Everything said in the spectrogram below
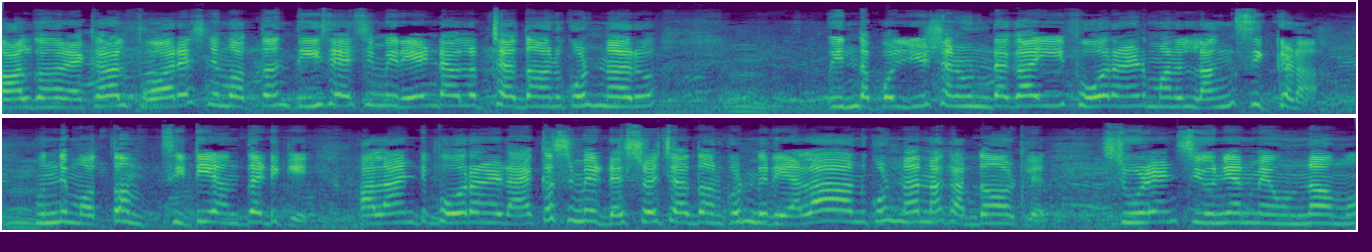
నాలుగు వందల ఎకరాల ఫారెస్ట్ని మొత్తం తీసేసి మీరు ఏం డెవలప్ చేద్దాం అనుకుంటున్నారు? ఇంత పొల్యూషన్ ఉండగా ఈ ఫోర్ హండ్రెడ్ మన లంగ్స్ ఇక్కడ. ఉంది మొత్తం సిటీ అంతటికి. అలాంటి ఫోర్ హండ్రెడ్ ఏకర్స్ మీరు డిస్ట్రాయ్ చేద్దాం అనుకుంటే మీరు ఎలా అనుకుంటున్నారు నాకు అర్థం అవ్వట్లేదు స్టూడెంట్స్ యూనియన్ మేము ఉన్నాము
